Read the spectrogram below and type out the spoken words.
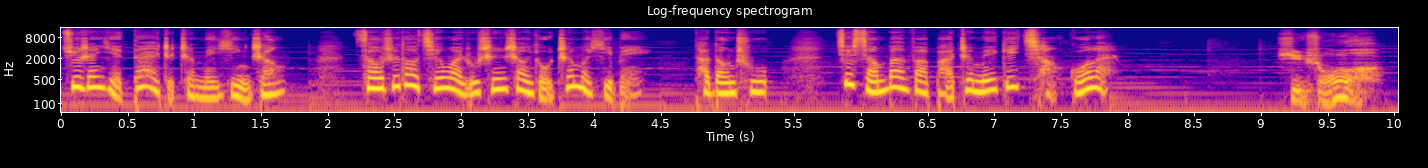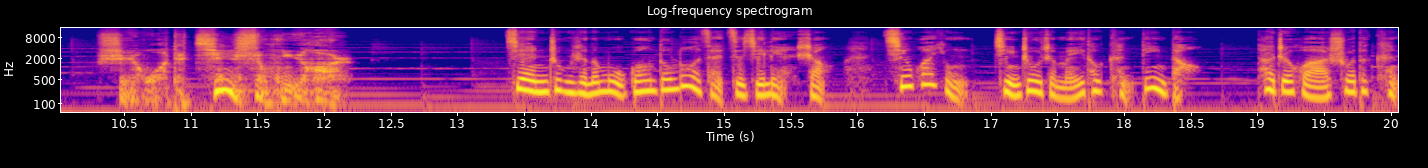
居然也带着这枚印章。早知道秦婉如身上有这么一枚，他当初就想办法把这枚给抢过来。许茹是我的亲生女儿。见众人的目光都落在自己脸上，秦怀勇紧皱着眉头，肯定道：“他这话说的肯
